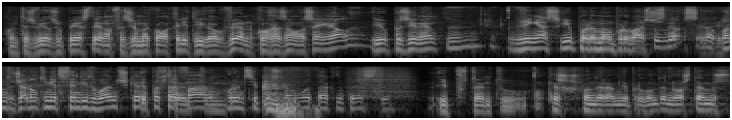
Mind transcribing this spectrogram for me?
Quantas vezes o PSD não fazia uma cola crítica ao governo, com razão ou sem ela, e o presidente vinha a seguir por, a mão por baixo. quando já não tinha defendido antes, que era e, para portanto, travar por antecipação o ataque do PSD. E, portanto. Queres responder à minha pergunta? Nós estamos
